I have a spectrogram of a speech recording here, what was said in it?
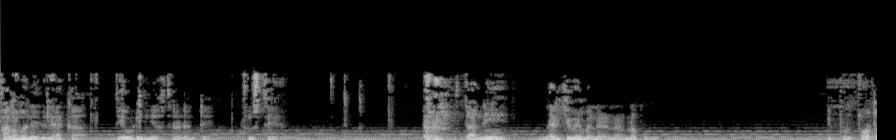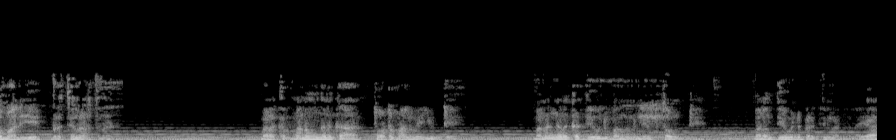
ఫలం అనేది లేక దేవుడు ఏం చేస్తున్నాడంటే చూస్తే దాన్ని నరికివేమని అన్నప్పుడు ఇప్పుడు తోటమాలి బ్రతిలాడుతున్నాడు మన మనం గనక తోటమాలి అయ్యి ఉంటే మనం గనక దేవుని మందును మేపుతా ఉంటే మనం దేవుని బ్రతిలాడాలి అయ్యా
